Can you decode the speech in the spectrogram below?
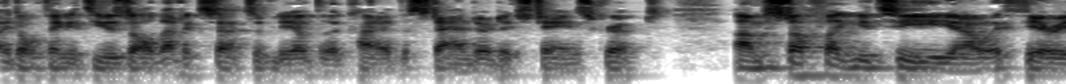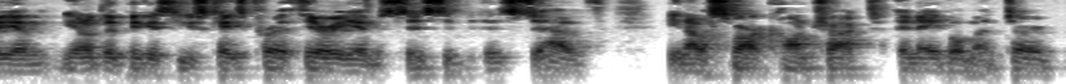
I don't think it's used all that extensively of the kind of the standard exchange script. Um, stuff like you'd see, you know, Ethereum. You know, the biggest use case for Ethereum is, is, is to have you know smart contract enablement or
